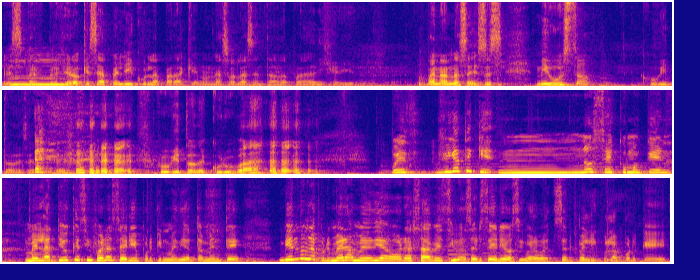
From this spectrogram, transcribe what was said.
Mm. Prefiero que sea película para que en una sola sentada pueda digerir. Bueno, no sé, eso es mi gusto. Juguito de serie. Juguito de curubá. Pues fíjate que mm, no sé, como que me latió que si fuera serie porque inmediatamente, viendo la primera media hora, sabes si va a ser serie o si va a ser película, porque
